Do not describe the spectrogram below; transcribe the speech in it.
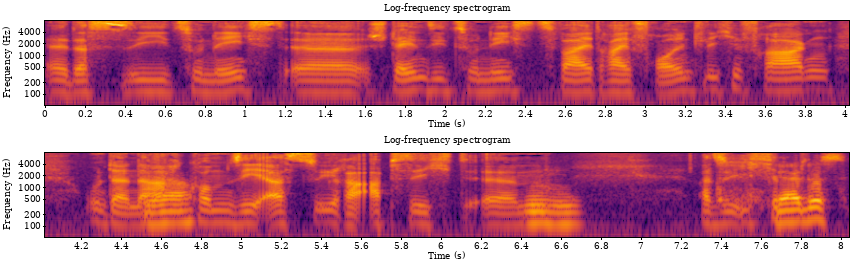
äh, dass sie zunächst, äh, stellen sie zunächst zwei, drei freundliche Fragen und danach ja. kommen sie erst zu ihrer Absicht. Ähm, mhm also ich ja, das,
